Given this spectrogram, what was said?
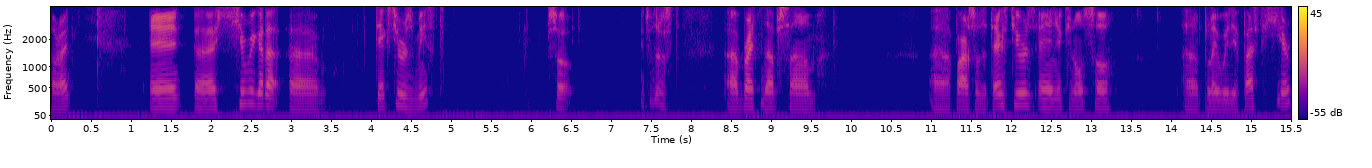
Alright and uh, here we got a um, textures mist. So it will just uh, brighten up some uh, parts of the textures and you can also uh, play with the opacity here.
